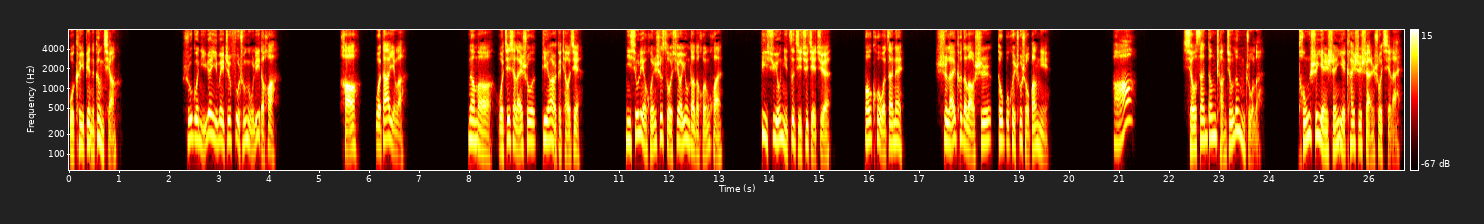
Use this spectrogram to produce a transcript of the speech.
我可以变得更强？如果你愿意为之付出努力的话，好，我答应了。”那么我接下来说第二个条件，你修炼魂师所需要用到的魂环，必须由你自己去解决，包括我在内，史莱克的老师都不会出手帮你。啊！小三当场就愣住了，同时眼神也开始闪烁起来。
